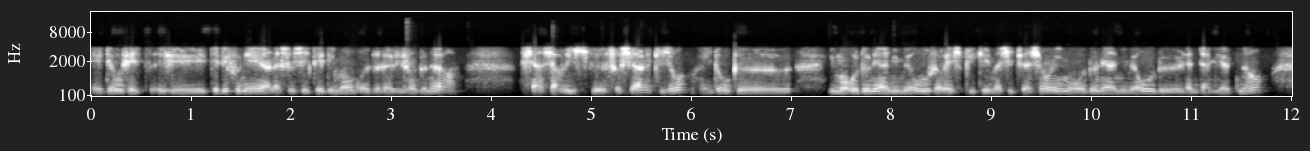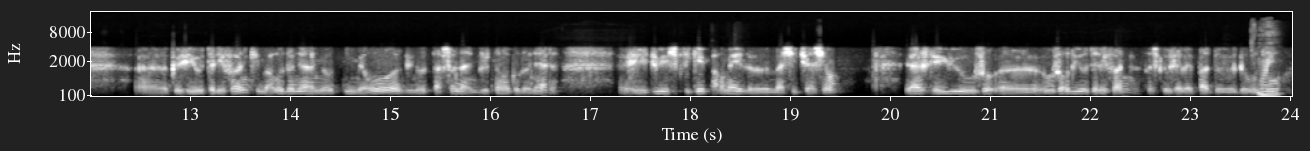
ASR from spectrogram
Et donc j'ai téléphoné à la société des membres de la Légion d'honneur c'est un service social qu'ils ont. Et donc, euh, ils m'ont redonné un numéro, j'avais expliqué ma situation, ils m'ont redonné un numéro de d'un lieutenant euh, que j'ai eu au téléphone, qui m'a redonné un autre numéro d'une autre personne, un lieutenant-colonel. J'ai dû expliquer par mail euh, ma situation. Là, je l'ai eu aujourd'hui au téléphone parce que j'avais pas de, de retour.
